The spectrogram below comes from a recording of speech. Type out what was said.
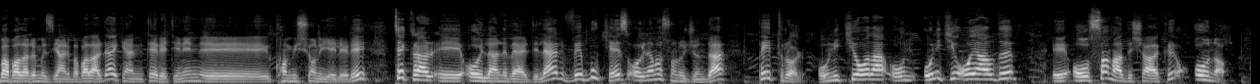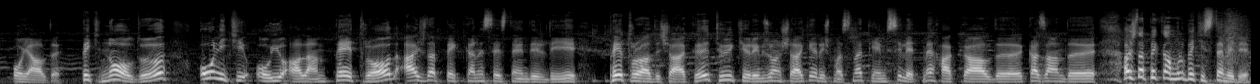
babalarımız yani babalar derken TRT'nin e, komisyon üyeleri tekrar e, oylarını verdiler ve bu kez oylama sonucunda Petrol 12 ola, on- 12 oy aldı. E, Olsam adlı şarkı 10 oy aldı. Peki ne oldu? 12 oyu alan Petrol, Ajda Pekkan'ın seslendirdiği Petrol adlı şarkı Türkiye Revizyon Şarkı Yarışması'na temsil etme hakkı aldı, kazandı. Ajda Pekkan bunu pek istemedi.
